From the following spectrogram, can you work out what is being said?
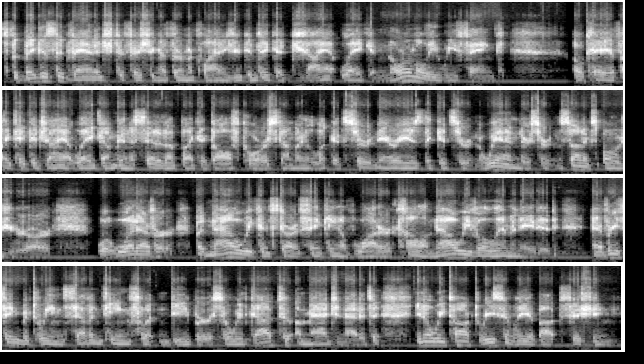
It's the biggest advantage to fishing a thermocline is you can take a giant lake, and normally we think okay, if I take a giant lake, I'm going to set it up like a golf course. I'm going to look at certain areas that get certain wind or certain sun exposure or whatever. But now we can start thinking of water column. Now we've eliminated everything between 17 foot and deeper. So we've got to imagine that. It's, a, you know, we talked recently about fishing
